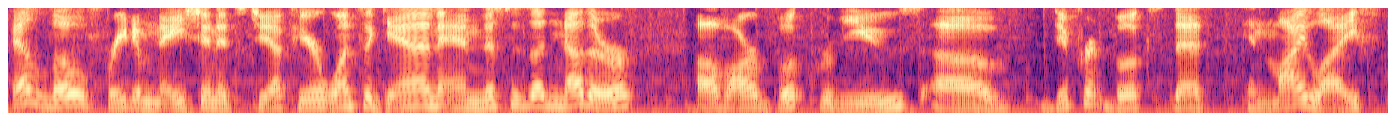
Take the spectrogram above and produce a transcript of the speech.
Hello, Freedom Nation. It's Jeff here once again, and this is another of our book reviews of different books that in my life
